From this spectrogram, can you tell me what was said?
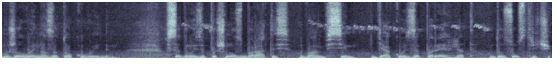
Можливо, і на затоку вийдемо. Все, друзі, почну збиратись. Вам всім дякую за перегляд. До зустрічі!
